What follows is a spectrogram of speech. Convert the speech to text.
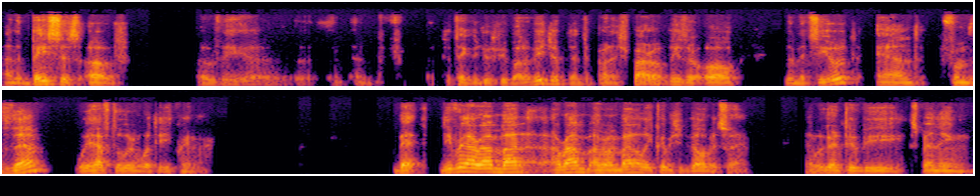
on the basis of of the uh, to take the Jewish people out of Egypt and to punish Pharaoh. These are all the Mitziut, and from them we have to learn what the Ikrim are. Bet. Divrei Aramban, Aramban Alikrim Shidgal Mitzrayim. And we're going to be spending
